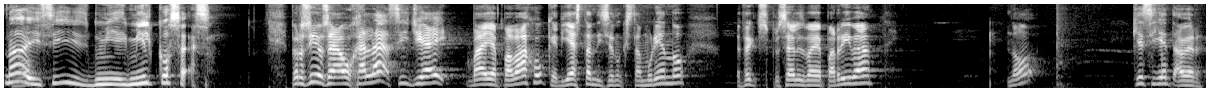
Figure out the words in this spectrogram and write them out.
No, y sí, mi- mil cosas. Pero sí, o sea, ojalá CGI vaya para abajo, que ya están diciendo que está muriendo. Efectos especiales vaya para arriba. ¿No? ¿Qué siguiente? A ver,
